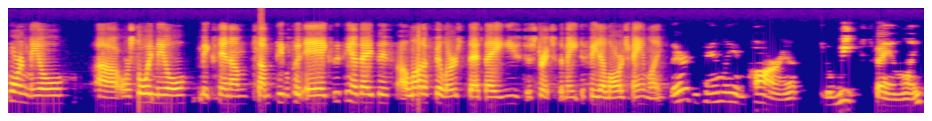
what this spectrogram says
cornmeal uh, or soy meal mixed in them. Some people put eggs. It's, you know, they, there's a lot of fillers that they use to stretch the meat to feed a large family. There's a family in Corinth, the Weeks family.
